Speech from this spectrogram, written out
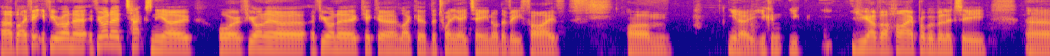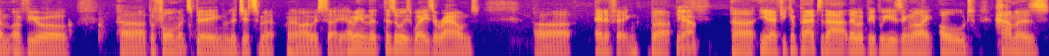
Uh, but I think if you're on a if you're on a Tacx Neo or if you're on a if you're on a Kickr like a, the 2018 or the V5 um, you know, you can you you have a higher probability um, of your uh, performance being legitimate. Uh, I would say. I mean, there's always ways around uh, anything, but yeah, uh, you know, if you compare to that, there were people using like old hammers,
